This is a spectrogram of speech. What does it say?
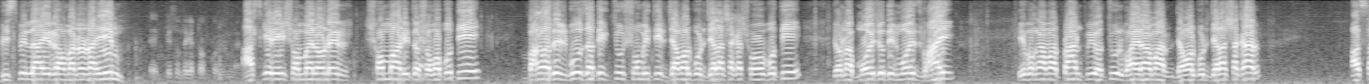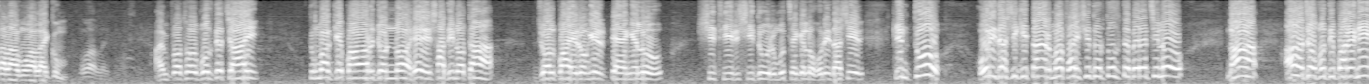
বিসমিল্লাহির রহমানুর রাহিম আজকের এই সম্মেলনের সম্মানিত সভাপতি বাংলাদেশ বহুজাতিক চুর সমিতির জামালপুর জেলা শাখা সভাপতি জনাব মহিজুদ্দিন মহিজ ভাই এবং আমার প্রাণপ্রিয় চুর ভাইরা আমার জামালপুর জেলা শাখার। আসসালামু আলাইকুম। আমি প্রথমে বলতে চাই তোমাকে পাওয়ার জন্য হে স্বাধীনতা জলপাই রঙের ট্যাং এলো সিথির সিঁদুর মুছে গেল হরিদাসীর। কিন্তু হরিদাসী কি তার মাথায় সিঁদুর তুলতে পেরেছিল? না আজ অবধি পারেনি।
